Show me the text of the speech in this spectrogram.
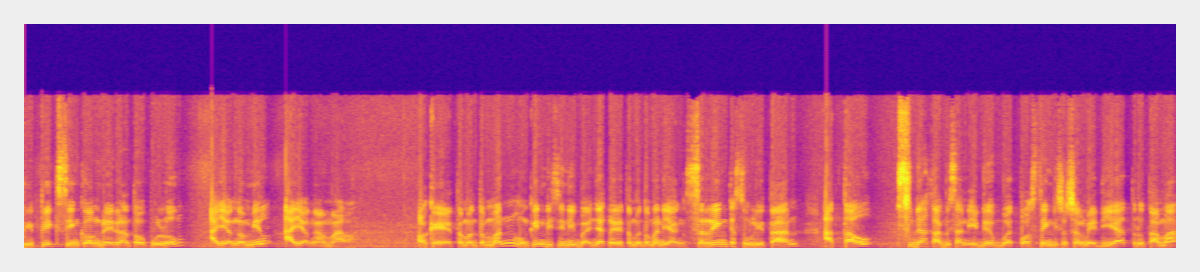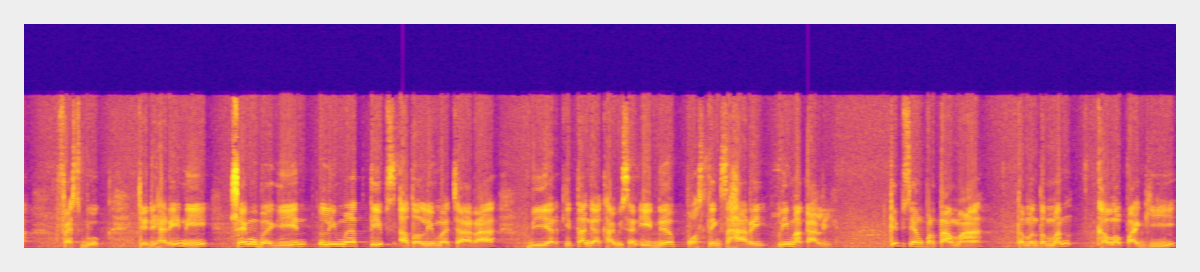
Kripik Singkong dari Rantau Pulung, ayo ngemil, ayo ngamal. Oke, teman-teman, mungkin di sini banyak dari teman-teman yang sering kesulitan atau sudah kehabisan ide buat posting di sosial media, terutama Facebook. Jadi hari ini saya mau bagiin 5 tips atau 5 cara biar kita nggak kehabisan ide posting sehari 5 kali. Tips yang pertama, teman-teman kalau pagi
